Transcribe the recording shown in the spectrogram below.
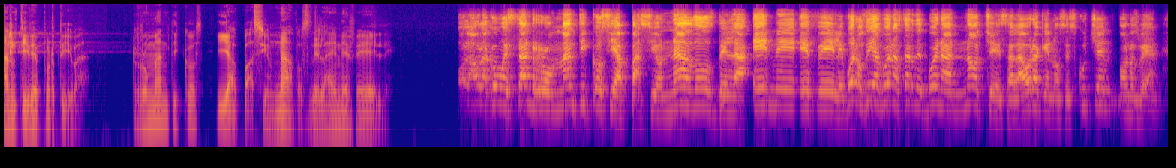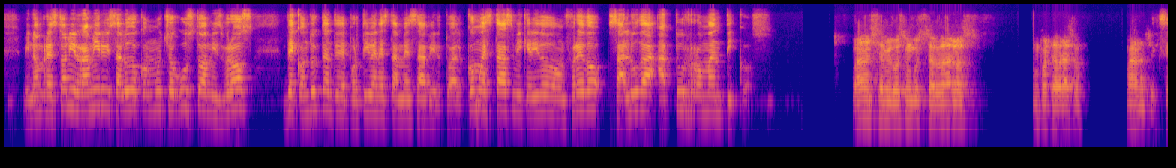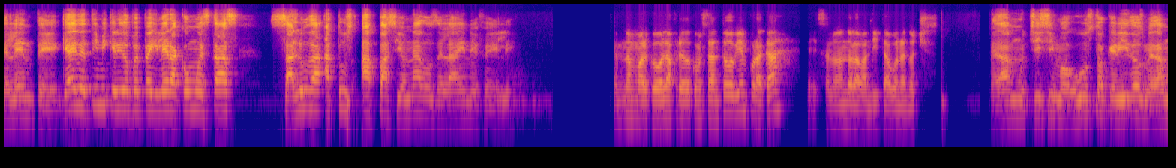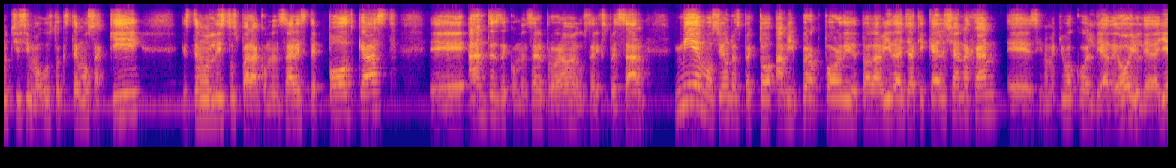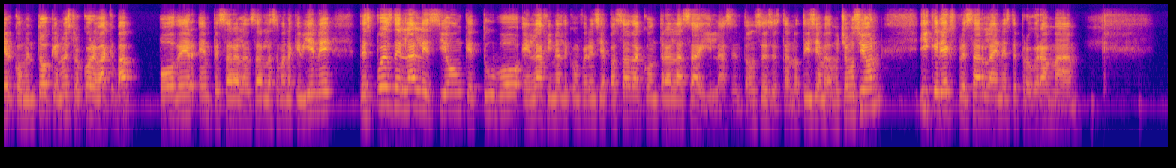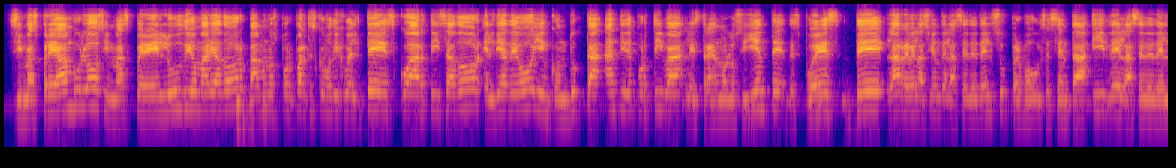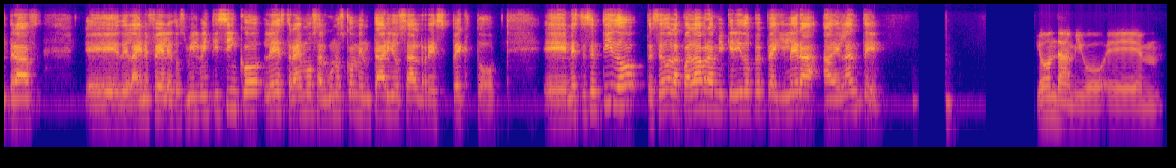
Antideportiva. Románticos y apasionados de la NFL. Hola, hola, ¿cómo están románticos y apasionados de la NFL? Buenos días, buenas tardes, buenas noches a la hora que nos escuchen o nos vean. Mi nombre es Tony Ramiro y saludo con mucho gusto a mis bros de conducta antideportiva en esta mesa virtual. ¿Cómo estás, mi querido Don Fredo? Saluda a tus románticos. Buenas noches, amigos. Un gusto saludarlos. Un fuerte abrazo. Buenas noches. Excelente. ¿Qué hay de ti, mi querido Pepe Aguilera? ¿Cómo estás? Saluda a tus apasionados de la NFL. Hola, Marco. Hola, Fredo. ¿Cómo están? ¿Todo bien por acá? Eh, saludando a la bandita. Buenas noches. Me da muchísimo gusto, queridos. Me da muchísimo gusto que estemos aquí, que estemos listos para comenzar este podcast. Eh, antes de comenzar el programa, me gustaría expresar mi emoción respecto a mi Brock Purdy de toda la vida, ya que Kyle Shanahan, eh, si no me equivoco, el día de hoy, el día de ayer, comentó que nuestro coreback va a poder empezar a lanzar la semana que viene después de la lesión que tuvo en la final de conferencia pasada contra las Águilas. Entonces, esta noticia me da mucha emoción y quería expresarla en este programa sin más preámbulo, sin más preludio mareador, vámonos por partes, como dijo el descuartizador. El día de hoy en Conducta Antideportiva les traemos lo siguiente. Después de la revelación de la sede del Super Bowl 60 y de la sede del draft eh, de la NFL 2025, les traemos algunos comentarios al respecto. Eh, en este sentido, te cedo la palabra, mi querido Pepe Aguilera. Adelante. ¿Qué onda, amigo? Em,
